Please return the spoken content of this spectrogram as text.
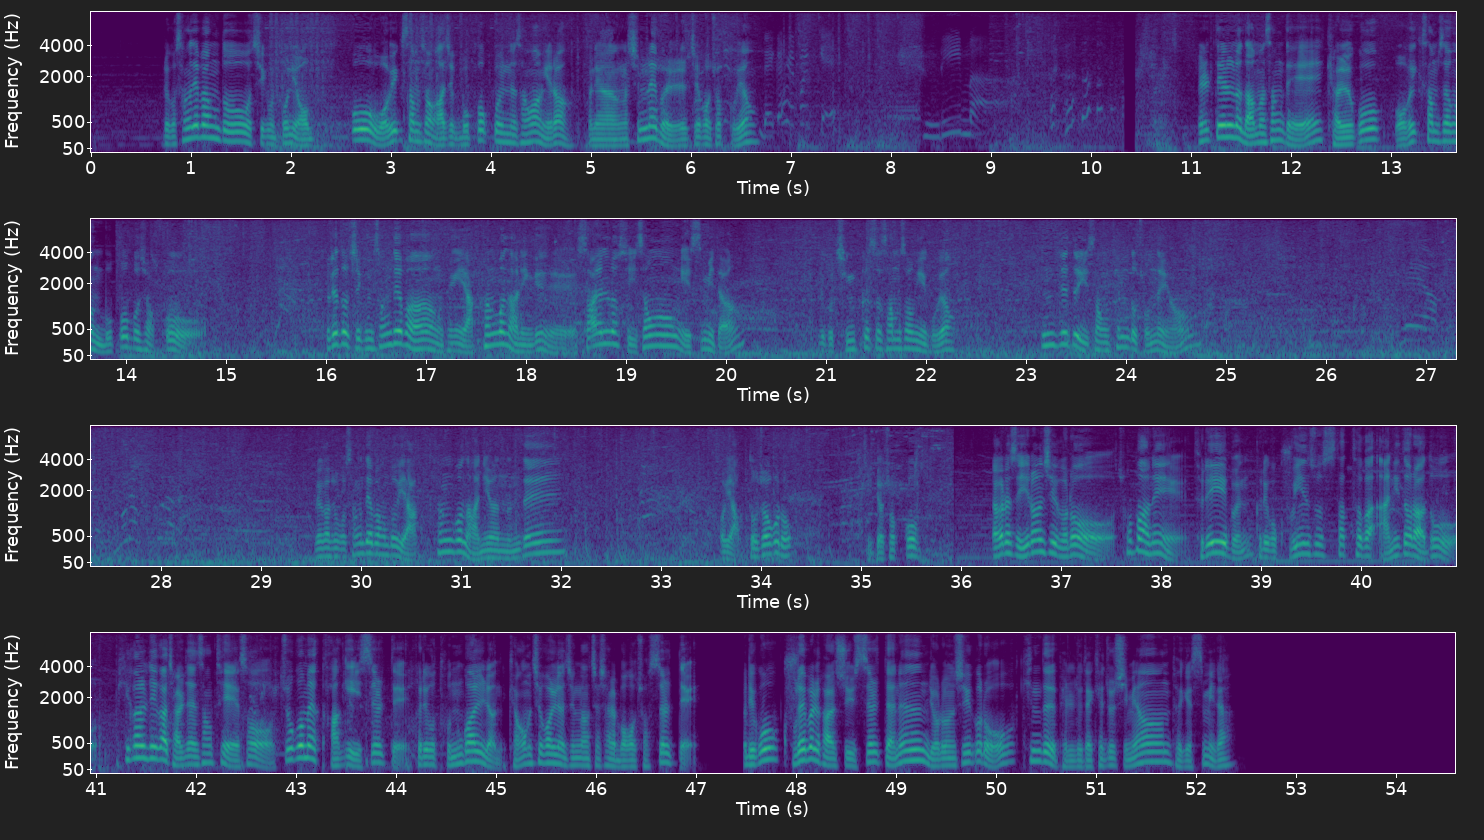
그리고 상대방도 지금 돈이 없고 워윅 삼성 아직 못 뽑고 있는 상황이라 그냥 10렙을 찍어줬고요 내가 해볼게. 슈리마. 1대1로 남은 상대 결국 워윅 삼성은 못 뽑으셨고 그래도 지금 상대방 되게 약한 건 아닌 게 사일러스 이성이 있습니다. 그리고 징크스 삼성이고요. 힌즈드 이성 템도 좋네요. 그래가지고 상대방도 약한 건 아니었는데 거의 압도적으로 이겨줬고 자 그래서 이런 식으로 초반에 드레이븐 그리고 구인수 스타터가 아니더라도 피 관리가 잘 된 상태에서 조금의 각이 있을 때 그리고 돈 관련 경험치 관련 증강체 잘 먹어줬을 때 그리고 9레벨 갈 수 있을 때는 이런 식으로 킨드 밸류 덱 해주시면 되겠습니다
